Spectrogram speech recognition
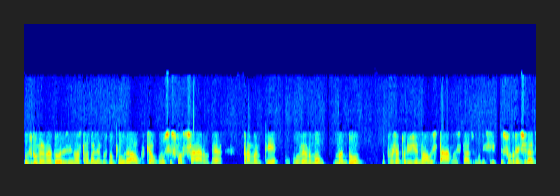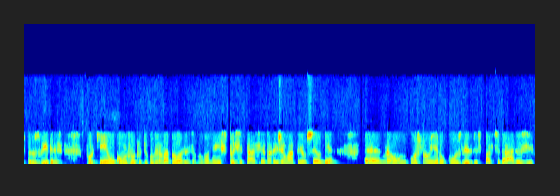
os governadores, e nós trabalhamos no plural, porque alguns se esforçaram né, para manter, o governo mandou no projeto original estavam estados e municípios, foram retirados pelos líderes, porque um conjunto de governadores, eu não vou nem explicitar se é da região A, B ou C ou D, eh, não construíram com os líderes partidários e,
